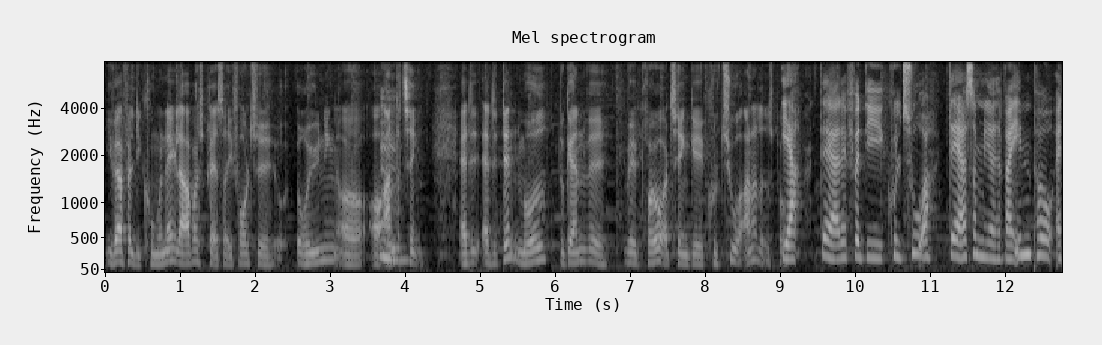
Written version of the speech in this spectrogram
i hvert fald de kommunale arbejdspladser i forhold til rygning og, og mm. andre ting. Er det, er det den måde, du gerne vil, vil prøve at tænke kultur anderledes på? Ja, det er det, fordi kultur, det er, som jeg var inde på, at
